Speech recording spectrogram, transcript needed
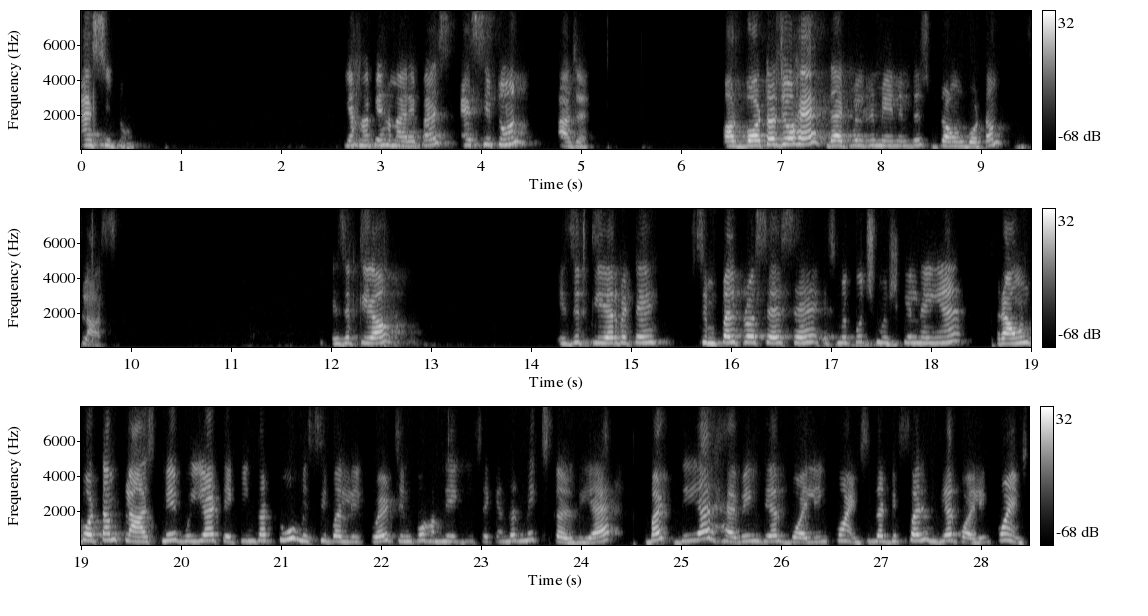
acetone यहाँ पे हमारे पास एसिटोन आ जाए। और वाटर जो है that will remain in this ब्राउन bottom flask is it clear is it clear बेटे? सिंपल प्रोसेस है, इसमें कुछ मुश्किल नहीं है। राउंड बॉटम फ्लास्क में we are taking the two miscible liquid जिनको हमने एक दूसरे के अंदर मिक्स कर दिया है but they are having their boiling points the difference their boiling points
